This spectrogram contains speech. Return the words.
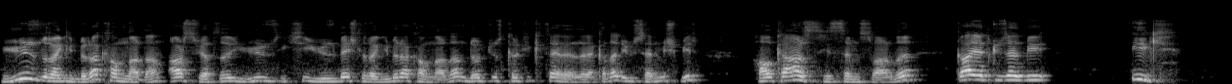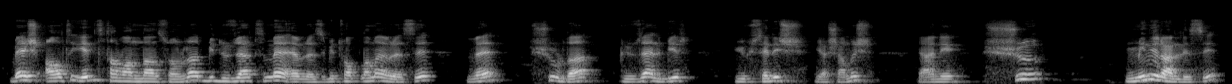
100 lira gibi rakamlardan arz fiyatı 102-105 lira gibi rakamlardan 442 TL'lere kadar yükselmiş bir halka arz hissemiz vardı. Gayet güzel bir ilk 5, 6, 7 tavandan sonra bir düzeltme evresi, bir toplama evresi ve şurada güzel bir yükseliş yaşamış. Yani şu mini rallisi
